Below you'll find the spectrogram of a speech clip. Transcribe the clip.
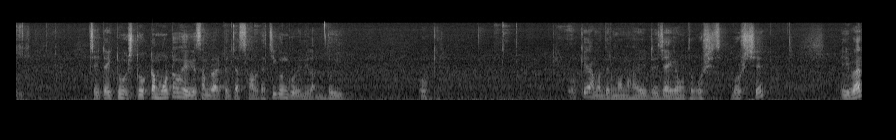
এই, যেটা একটু স্টোকটা মোটা হয়ে গেছে, আমরা একটা জাস্ট হালকা চিকন করে দিলাম, দুই। ওকে। ওকে, আমাদের মনে হয় এটা জায়গা মতো বসছে বসছে। এবার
